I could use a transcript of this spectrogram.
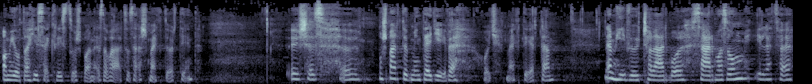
Amióta hiszek Krisztusban, ez a változás megtörtént. És ez most már több mint egy éve, hogy megtértem nem hívő családból származom, illetve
